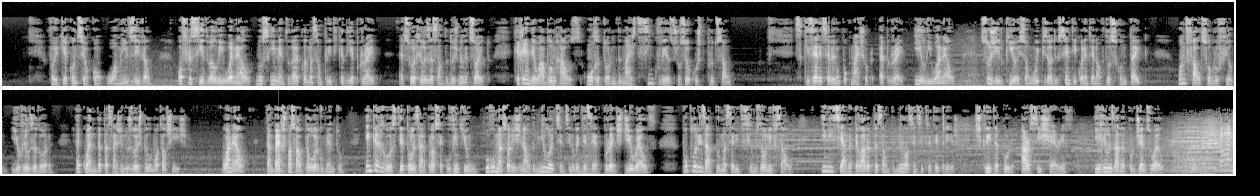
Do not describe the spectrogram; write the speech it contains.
Foi o que aconteceu com O Homem Invisível, oferecido a Lee Wanell no seguimento da aclamação crítica de Upgrade, a sua realização de 2018, que rendeu à Blumhouse um retorno de mais de 5 vezes o seu custo de produção. Se quiserem saber um pouco mais sobre Upgrade e Lee Wanell, sugiro que ouçam o episódio 149 do segundo take, onde falo sobre o filme e o realizador, a quando da passagem dos dois pelo Motel X. Wanell, também responsável pelo argumento, encarregou-se de atualizar para o século XXI o romance original de 1897 por H.G. Wells, popularizado por uma série de filmes da Universal, iniciada pela adaptação de 1933, escrita por R.C. Sheriff e realizada por James Whale.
